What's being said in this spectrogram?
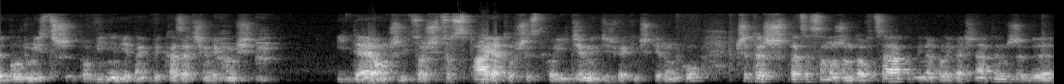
Y, Burmistrz powinien jednak wykazać się jakąś ideą, czyli coś, co spaja to wszystko i idziemy gdzieś w jakimś kierunku, czy też praca samorządowca powinna polegać na tym, żeby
